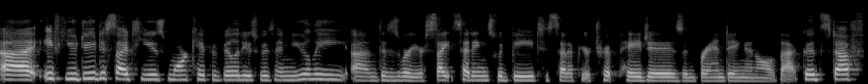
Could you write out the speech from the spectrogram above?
uh, if you do decide to use more capabilities within YouLi, um, this is where your site settings would be to set up your trip pages and branding and all of that good stuff.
